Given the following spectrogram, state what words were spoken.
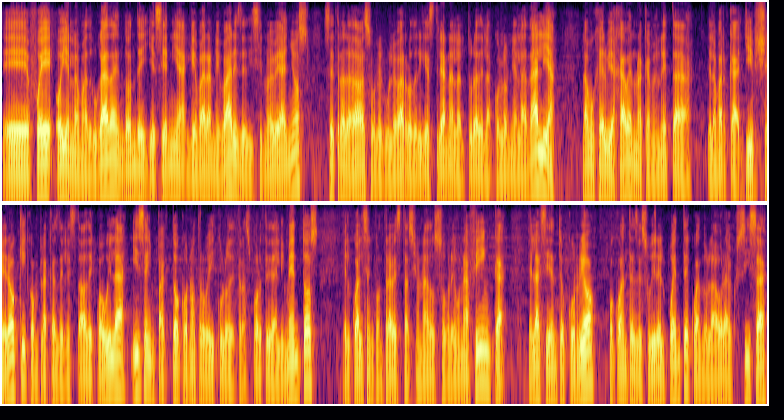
Eh, fue hoy en la madrugada en donde Yesenia Guevara Nevares, de 19 años, se trasladaba sobre el Boulevard Rodríguez Triana a la altura de la colonia La Dalia. La mujer viajaba en una camioneta de la marca Jeep Cherokee con placas del estado de Coahuila y se impactó con otro vehículo de transporte de alimentos, el cual se encontraba estacionado sobre una finca. El accidente ocurrió poco antes de subir el puente cuando Laura Oxisa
